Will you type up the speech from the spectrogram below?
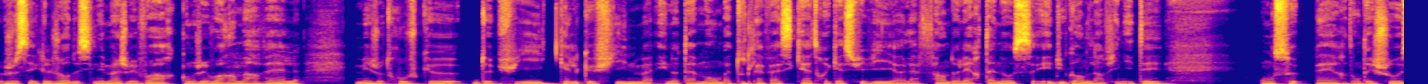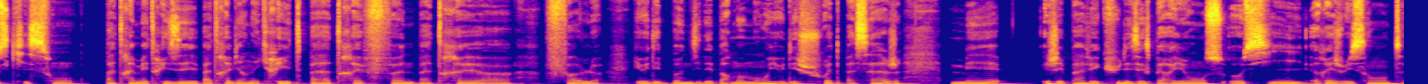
Je sais quel genre de cinéma je vais voir quand je vais voir un Marvel, mais je trouve que depuis quelques films et notamment bah, toute la phase 4 qui a suivi euh, la fin de l'ère Thanos et du Gant de l'infinité, on se perd dans des choses qui sont pas très maîtrisées, pas très bien écrites, pas très fun, pas très euh, folles. Il y a eu des bonnes idées par moments, il y a eu des chouettes passages, mais j'ai pas vécu des expériences aussi réjouissantes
